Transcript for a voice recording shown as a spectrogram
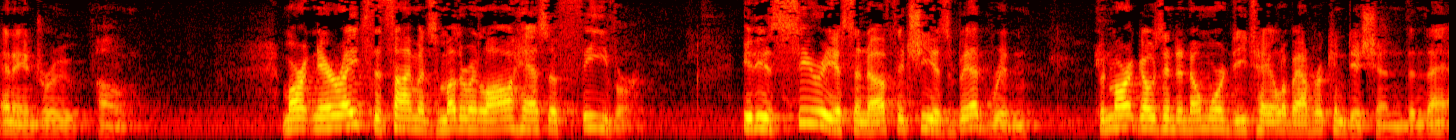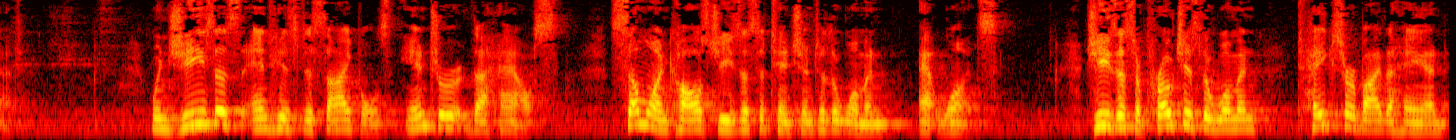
and Andrew own. Mark narrates that Simon's mother-in-law has a fever. It is serious enough that she is bedridden, but Mark goes into no more detail about her condition than that. When Jesus and his disciples enter the house, someone calls Jesus' attention to the woman at once. Jesus approaches the woman, takes her by the hand,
